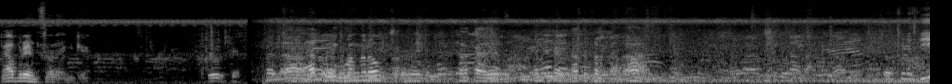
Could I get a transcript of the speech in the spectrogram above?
గ్యాస్ వాళ్ళకి లేదు రామ్మా తల్లికి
